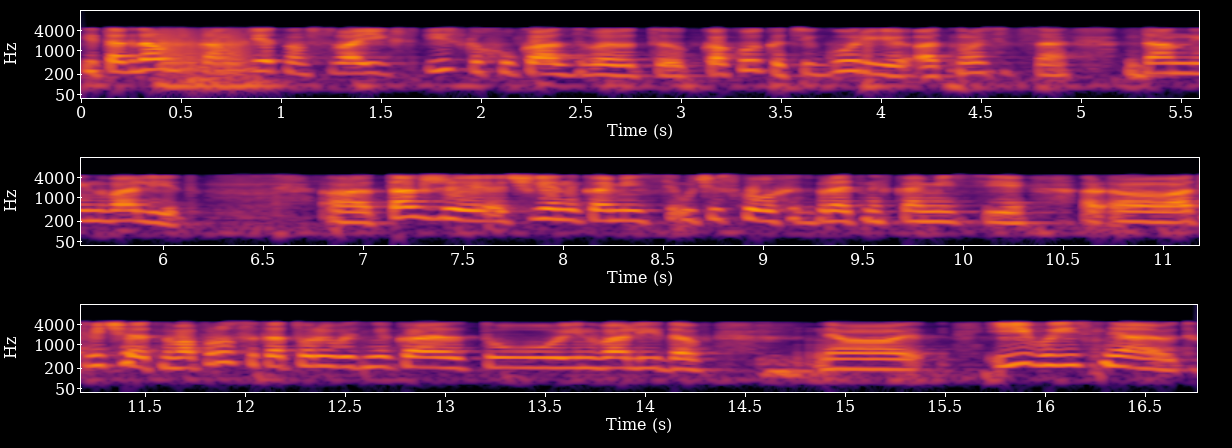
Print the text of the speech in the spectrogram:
И тогда уже конкретно в своих списках указывают, к какой категории относится данный инвалид. А, также члены комиссии, участковых избирательных комиссий э, отвечают на вопросы, которые возникают у инвалидов, э, и выясняют,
